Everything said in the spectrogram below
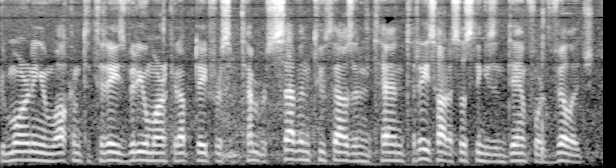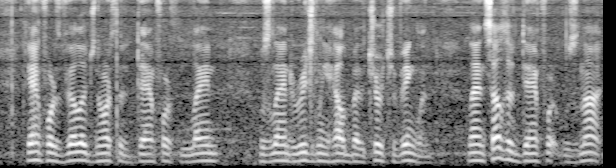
Good morning and welcome to today's video market update for September 7, 2010. Today's hottest listing is in Danforth Village. Danforth Village, north of the Danforth land, was land originally held by the Church of England. Land south of Danforth was not.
